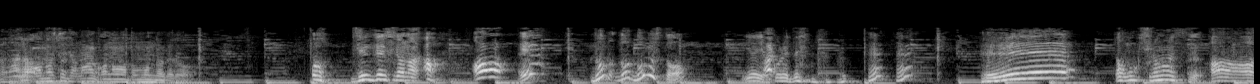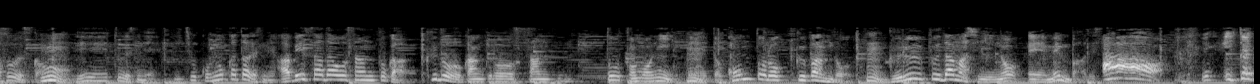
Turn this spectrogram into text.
あの、あの人じゃないかなと思うんだけど。あ、全然知らない。あ、あ、え？ど、ど、どの人？いやいや、あこれ全部。え？え？へー。あ、僕知らないっす。ああ、そうですか。うんえーっとですね、一応この方ですね、安倍貞夫さんとか、工藤官九郎さんと共に、うんえーっと、コントロックバンド、うんグループ魂の、えーメンバーです。ああい一回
